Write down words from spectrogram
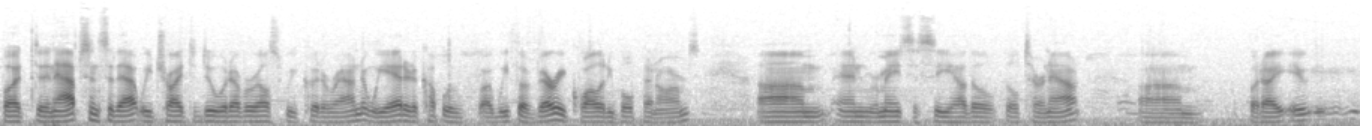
But in absence of that, we tried to do whatever else we could around it. We added a couple of uh, we thought very quality bullpen arms, um, and remains to see how they'll they'll turn out. Um, but I, it, it,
